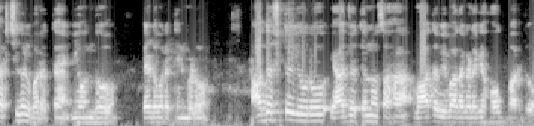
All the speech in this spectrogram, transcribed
ಖರ್ಚುಗಳು ಬರುತ್ತೆ ಈ ಒಂದು ಎರಡೂವರೆ ತಿಂಗಳು. ಆದಷ್ಟು ಇವರು ಯಾರ ಜೊತೆನೂ ಸಹ ವಾದ ವಿವಾದಗಳಿಗೆ ಹೋಗಬಾರ್ದು.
